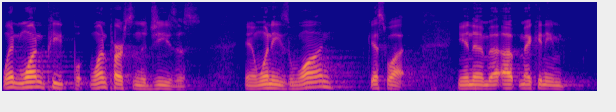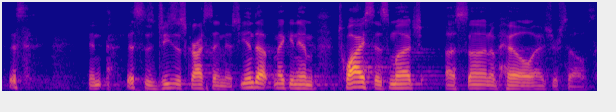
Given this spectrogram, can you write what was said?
win one, people, one person to Jesus. And when he's won, guess what? You end up making him, this, and this is Jesus Christ saying this, you end up making him twice as much a son of hell as yourselves.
